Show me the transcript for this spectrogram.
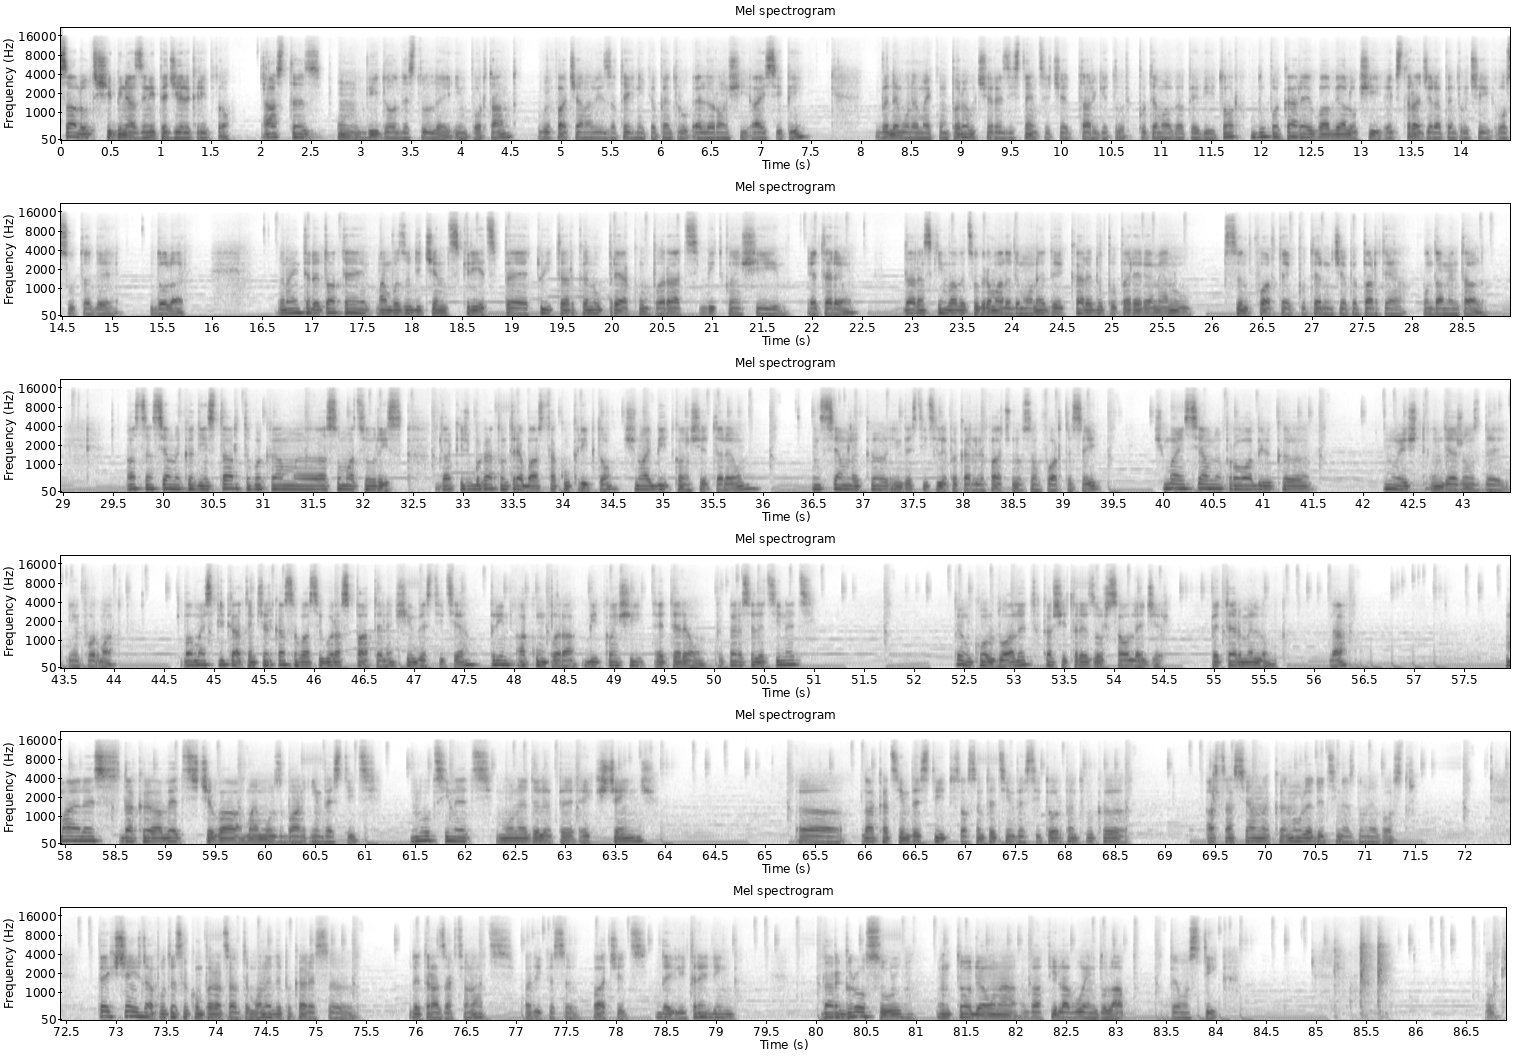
Salut și bine ați venit pe GL Crypto. Astăzi un video destul de important. Voi face analiza tehnică pentru Elrond și ICP. Vedem unde mai cumpărăm, ce rezistențe, ce targeturi putem avea pe viitor, după care va avea loc și extragerea pentru cei 100 de dolari. Înainte de toate, am văzut de ce îmi scrieți pe Twitter că nu prea cumpărați Bitcoin și Ethereum. Dar în schimb aveți o grămadă de monede care, după părerea mea, nu sunt foarte puternice pe partea fundamentală. Asta înseamnă că din start vă cam uh, asumați un risc. Dacă ești băgat în treaba asta cu cripto și nu ai Bitcoin și Ethereum, înseamnă că investițiile pe care le faci nu sunt foarte safe și mai înseamnă probabil că nu ești unde ajuns de informat. V-am mai explicat, încercați să vă asigurați spatele și investiția prin a cumpăra Bitcoin și Ethereum, pe care să le țineți pe un cold wallet ca și Trezor sau Ledger, pe termen lung. Da? Mai ales dacă aveți ceva mai mulți bani investiți. Nu țineți monedele pe exchange uh, dacă ați investit sau sunteți investitor pentru că asta înseamnă că nu le dețineți dumneavoastră. Pe exchange, da, puteți să cumpărați alte monede pe care să le tranzacționați, adică să faceți daily trading, dar grosul întotdeauna va fi la voi în dulap pe un stick. Ok,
